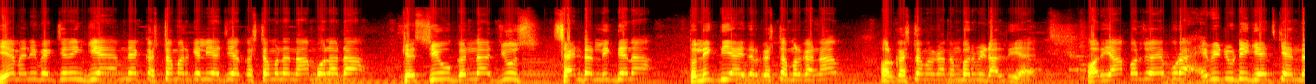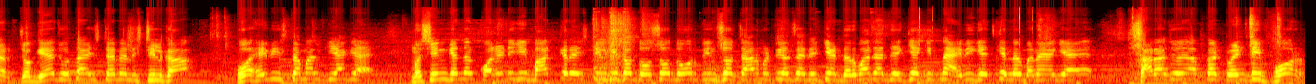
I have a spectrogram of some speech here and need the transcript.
ये मैन्युफैक्चरिंग किया है हमने कस्टमर के लिए। जो कस्टमर ने नाम बोला था कि शिव गन्ना जूस सेंटर लिख देना। तो लिख दिया इधर कस्टमर का नाम और कस्टमर का नंबर भी डाल दिया है। और यहाँ पर जो है पूरा हैवी ड्यूटी गेज के अंदर जो गेज होता है स्टेनल स्टील का, वो हैवी इस्तेमाल किया गया है। मशीन के अंदर क्वालिटी की बात करें स्टील की तो 202 और 304 मटेरियल से देखिए, दरवाज़ा देखिए कितना हैवी गेज के अंदर बनाया गया है। सारा जो है आपका 24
